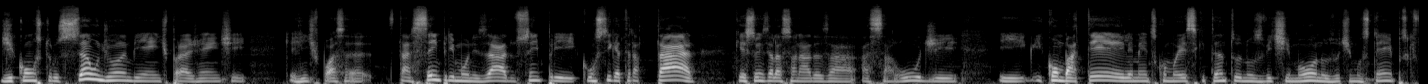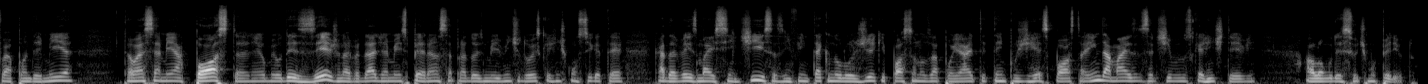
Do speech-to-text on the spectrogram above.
de construção de um ambiente para a gente, que a gente possa estar sempre imunizado, sempre consiga tratar questões relacionadas à, à saúde, e, e combater elementos como esse que tanto nos vitimou nos últimos tempos, que foi a pandemia. Então essa é a minha aposta, né, o meu desejo, na verdade, a minha esperança para 2022 que a gente consiga ter cada vez mais cientistas, enfim, tecnologia que possa nos apoiar e ter tempos de resposta ainda mais assertivos do que a gente teve ao longo desse último período.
